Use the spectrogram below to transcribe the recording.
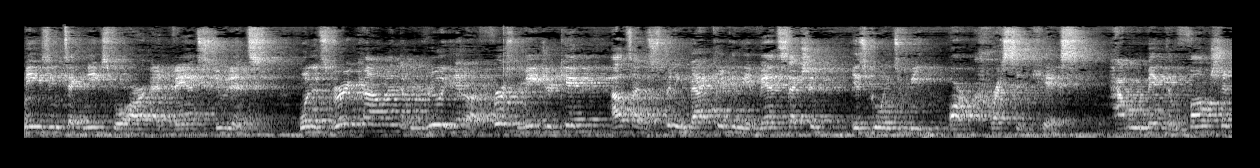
amazing techniques for our advanced students. One that's very common that we really hit our first major kick outside the spinning back kick in the advanced section is going to be our crescent kicks. How we make them function,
